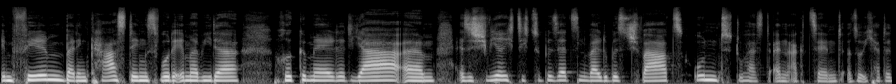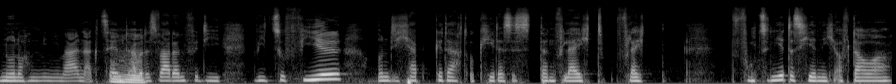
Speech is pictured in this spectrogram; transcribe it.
im Film, bei den Castings wurde immer wieder rückgemeldet, ja, ähm, es ist schwierig, dich zu besetzen, weil du bist schwarz und du hast einen Akzent. Also ich hatte nur noch einen minimalen Akzent, Mhm. aber das war dann für die wie zu viel. Und ich habe gedacht, okay, das ist dann vielleicht, vielleicht funktioniert das hier nicht auf Dauer.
